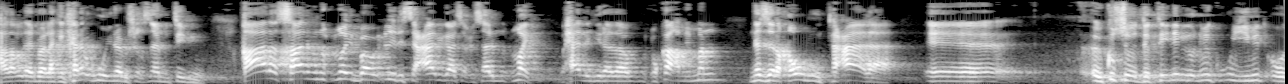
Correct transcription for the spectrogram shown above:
hadal dheer baa laakiin kana ugu weynaa sheekh islam ibn taymiya qaala saalim ibn cumayr baa wuxuu yidhi saxaabigaas saalim ibn cumayr waxaa la yidhahdaa wuxuu ka hami man nazala qawluhu tacaala ay ku soo degtay nebiga nimanku u yimid oo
